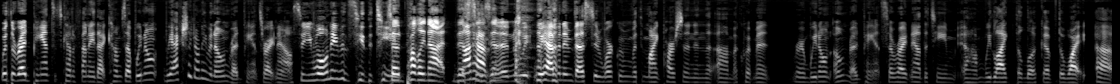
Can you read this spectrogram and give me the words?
with the red pants, it's kind of funny that comes up. We don't, we actually don't even own red pants right now, so you won't even see the team. So probably not this not season. Happening. we, we haven't invested working with Mike Parson and the um, equipment room. We don't own red pants, so right now the team um, we like the look of the white uh,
